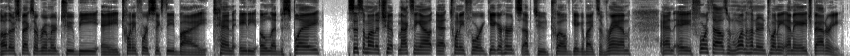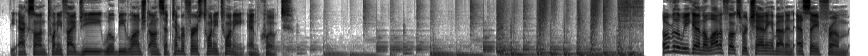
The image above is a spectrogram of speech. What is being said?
Other specs are rumored to be a 2460 by 1080 OLED display, system on a chip maxing out at 24 gigahertz up to 12 gigabytes of RAM, and a 4120 mAh battery. The Axon 20 5G will be launched on September 1st, 2020, end quote. Over the weekend, a lot of folks were chatting about an essay from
